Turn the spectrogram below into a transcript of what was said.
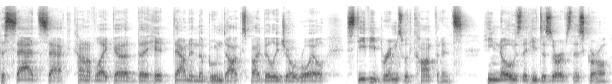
the sad sack, kind of like uh, the hit Down in the Boondocks by Billy Joe Royal, Stevie brims with confidence. He knows that he deserves this girl.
